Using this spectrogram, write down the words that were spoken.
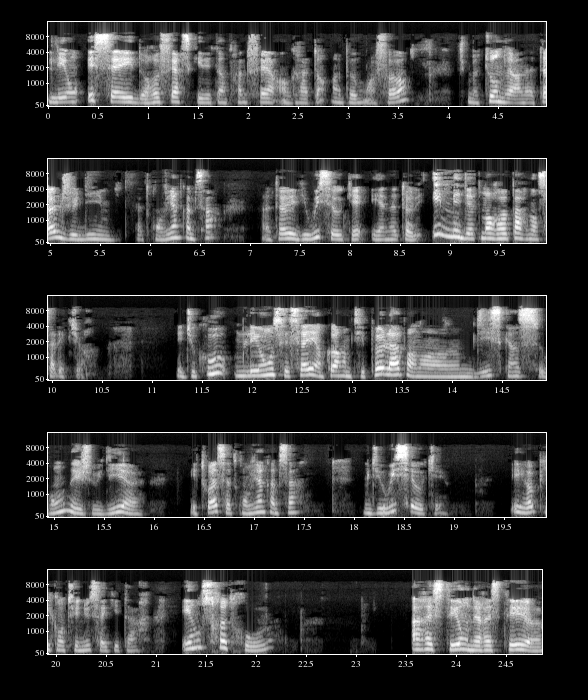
Léon essaye de refaire ce qu'il est en train de faire en grattant un peu moins fort. Je me tourne vers Anatole, je lui dis ça te convient comme ça? Anatole dit oui, c'est ok. Et Anatole immédiatement repart dans sa lecture. Et du coup, Léon s'essaye encore un petit peu là pendant 10-15 secondes et je lui dis euh, Et toi, ça te convient comme ça? Il me dit oui, c'est ok. Et hop, il continue sa guitare. Et on se retrouve à rester, on est resté, euh,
